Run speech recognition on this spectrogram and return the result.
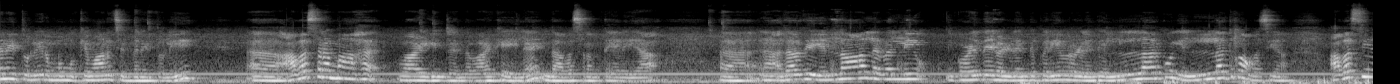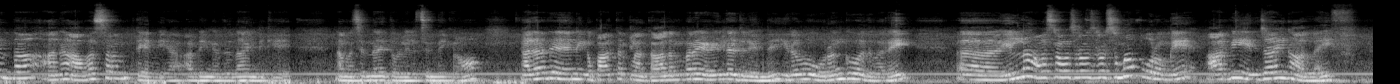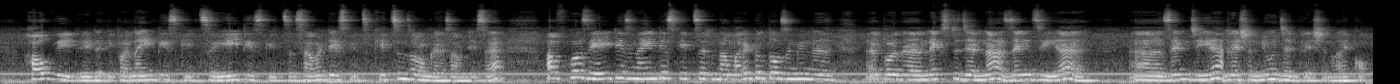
சிந்தனை துளி ரொம்ப முக்கியமான சிந்தனை துளி. அவசரமாக வாழ்கின்ற இந்த வாழ்க்கையில் இந்த அவசரம் தேவையா? அதாவது எல்லா லெவல்லையும் குழந்தைகள்லேருந்து பெரியவர்கள்லேருந்து எல்லாருக்கும் எல்லாத்துக்கும் அவசியம். அவசியம்தான் ஆனால் அவசரம் தேவையா? அப்படிங்கிறது தான் இன்றைக்கி நம்ம சிந்தனை தொழில் சிந்திக்கிறோம். அதாவது நீங்கள் பார்த்துருக்கலாம் காலம்பரை எழுந்ததுலேருந்து இரவு உறங்குவது வரை எல்லாம் அவசர அவசர அவசர அவசரமாக போகிறோமே are we enjoying our life how we did இப்போ nineties kids eighties kids seventies kids கிட்ஸ்னு சொல்ல முடியாது செவன்டிஸை of course eighties nineties kids இருந்த மாதிரி டூ தௌசண்ட் இப்போ நெக்ஸ்ட் ஜென்னா ஜென்ஜியை ஜென்ஜியை ஜென்ரேஷன் நியூ ஜென்ரேஷன் வரைக்கும்.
